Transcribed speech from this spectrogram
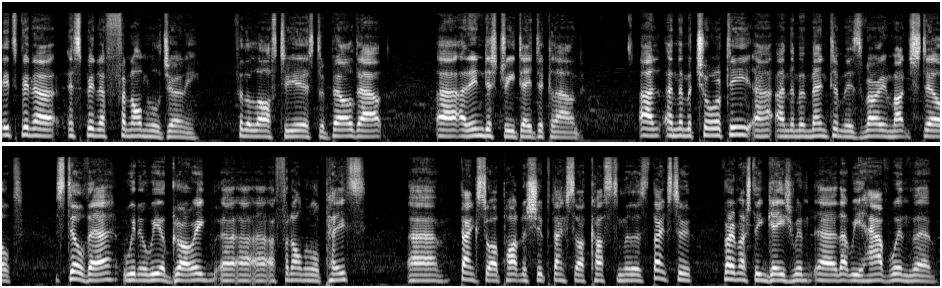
It's been a it's been a phenomenal journey for the last two years to build out uh, an industry data cloud, and, and the maturity uh, and the momentum is very much still still there. We know we are growing uh, at a phenomenal pace. Um, thanks to our partnership, thanks to our customers, thanks to very much the engagement uh, that we have with them.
